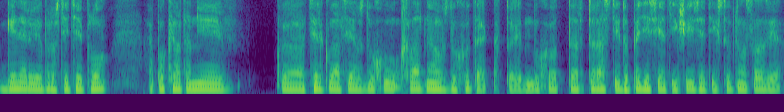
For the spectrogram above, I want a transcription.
generuje proste teplo a pokiaľ tam nie je cirkulácia vzduchu, chladného vzduchu, tak to jednoducho to, to rastie do 50-60 stupňov Celzia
